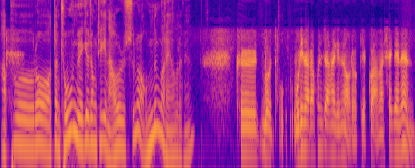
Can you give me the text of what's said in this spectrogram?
앞으로 어떤 좋은 외교 정책이 나올 수는 없는 거네요. 그러면. 그 뭐 우리나라 혼자 하기는 어렵겠고 아마 세계는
